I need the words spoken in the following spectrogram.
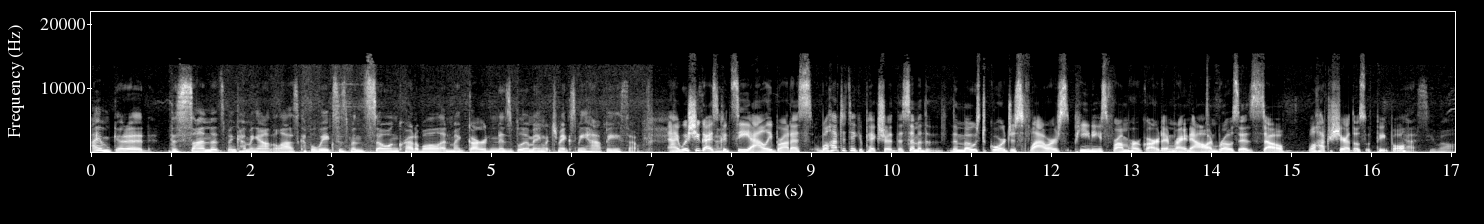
I'm good. The sun that's been coming out the last couple weeks has been so incredible, and my garden is blooming, which makes me happy. So, I wish you guys could see. Ali brought us. We'll have to take a picture. The, some of the, the most gorgeous flowers, peonies from her garden right now, and roses. So we'll have to share those with people. yes, you will.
